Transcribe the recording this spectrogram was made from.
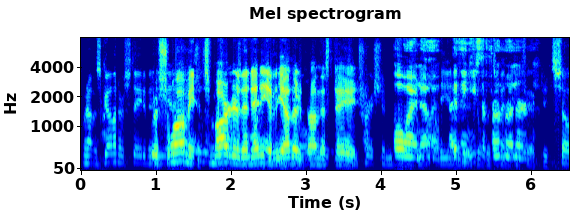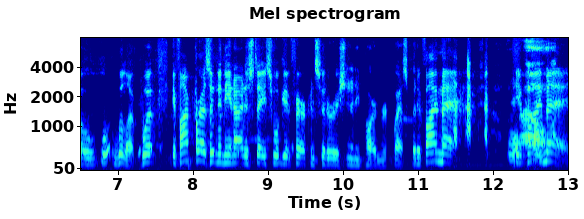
when I was governor of state of Ramaswamy Indiana. is smarter than any of the others on the stage. Oh, I know. I think he's the individual front runner. So, w- well, look, well, if I'm president of the United States, we'll give fair consideration to any pardon request. But if I may, if I may,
